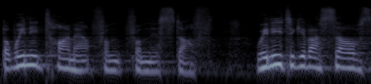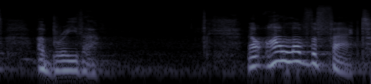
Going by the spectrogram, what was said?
but we need time out from, from this stuff. We need to give ourselves a breather. Now, I love the fact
